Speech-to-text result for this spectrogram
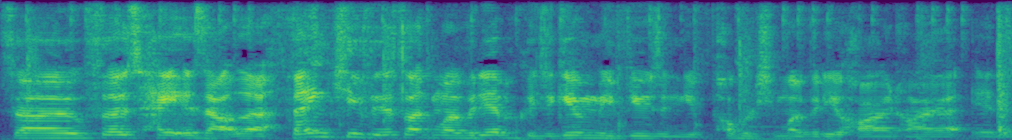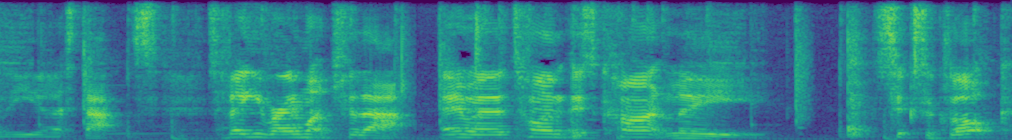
So for those haters out there, thank you for disliking my video because you're giving me views and you're publishing my video higher and higher in the uh, stats. So thank you very much for that. Anyway, the time is currently six o'clock.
